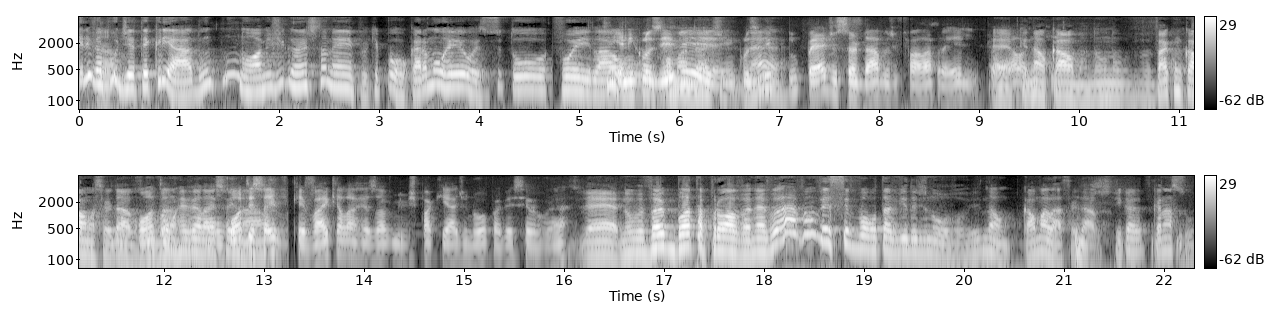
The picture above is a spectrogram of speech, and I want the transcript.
Ele já não. podia ter criado um, um, nome gigante também, porque, pô, o cara morreu, ressuscitou, foi lá Sim, o ele, inclusive, comandante, inclusive né? impede o Sir Davos de falar para ele. Pra é, ela, porque, né, não, calma, não, não, vai com calma, Sir Davos, conta, não vamos revelar não, isso aí Conta isso aí, porque vai que ela resolve me espaquear de novo para ver se eu, né? É, não vai, bota a prova, né? Ah, vamos ver se você volta à vida de novo. Não, calma lá, Sir Davos, fica, fica na sua.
